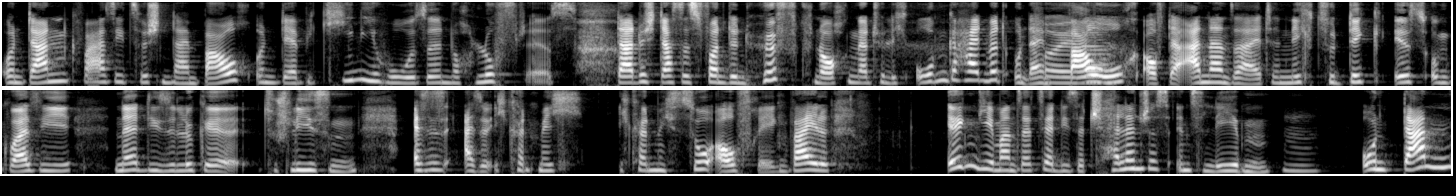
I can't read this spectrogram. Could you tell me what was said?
und dann quasi zwischen deinem Bauch und der Bikinihose noch Luft ist. Dadurch, dass es von den Hüftknochen natürlich oben gehalten wird und dein ja. Bauch auf der anderen Seite nicht zu dick ist, um quasi ne, diese Lücke zu schließen. Es ist, also ich könnte mich, ich könnte mich so aufregen, weil irgendjemand setzt ja diese Challenges ins Leben. Hm. Und dann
